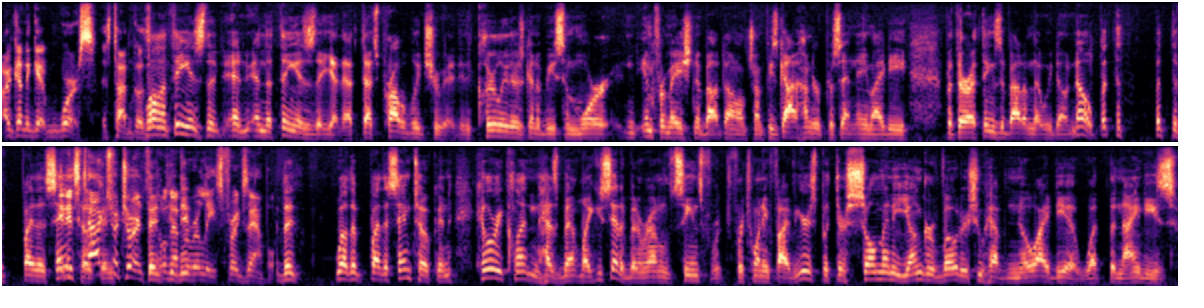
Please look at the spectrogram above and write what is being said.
are going to get worse as time goes well, on. Well, the thing is that, and, and the thing is that, yeah, that, that's probably true. It, clearly, there's going to be some more information about Donald Trump. He's got 100% name ID, but there are things about him that we don't know. But the, but the, by the same In his token, tax returns, the, he'll never release, for example. The, well, the, by the same token, Hillary Clinton has been, like you said, have been around the scenes for, for 25 years, but there's so many younger voters who have no idea what the 90s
